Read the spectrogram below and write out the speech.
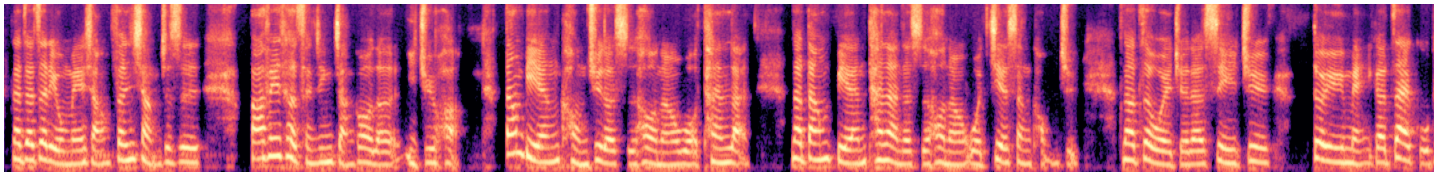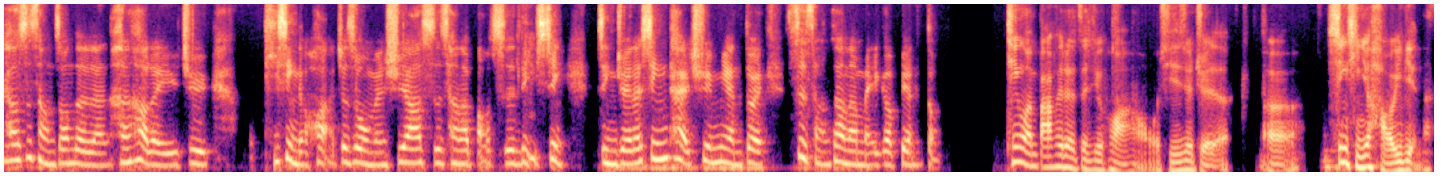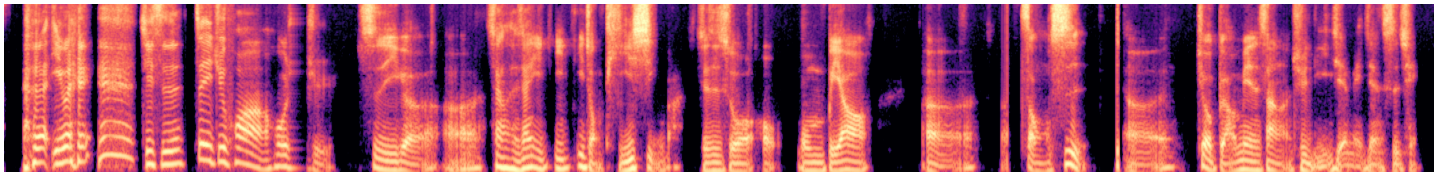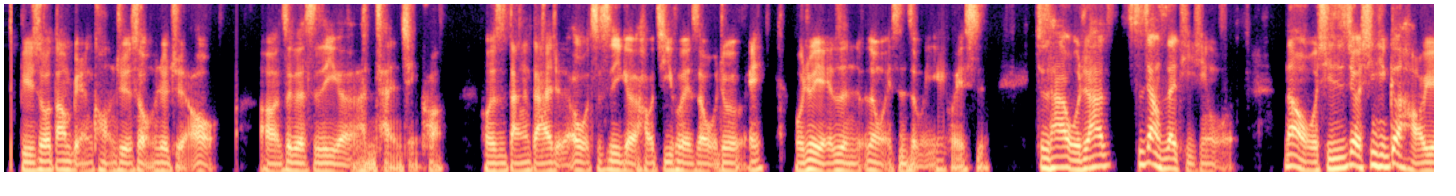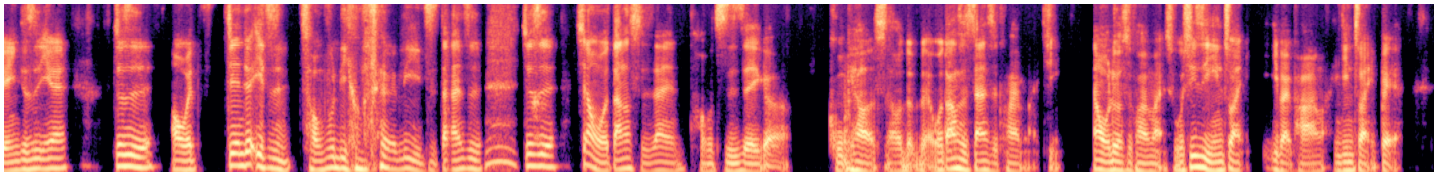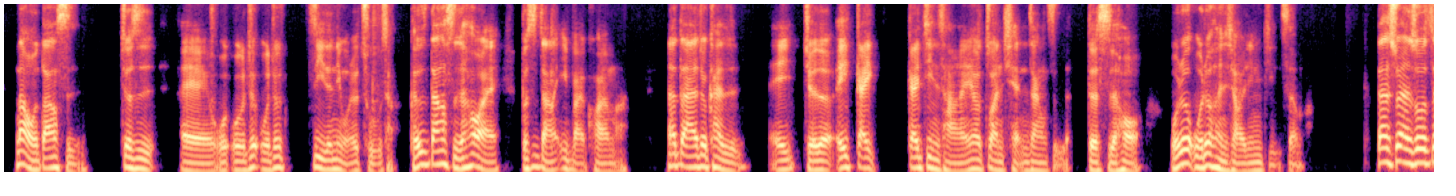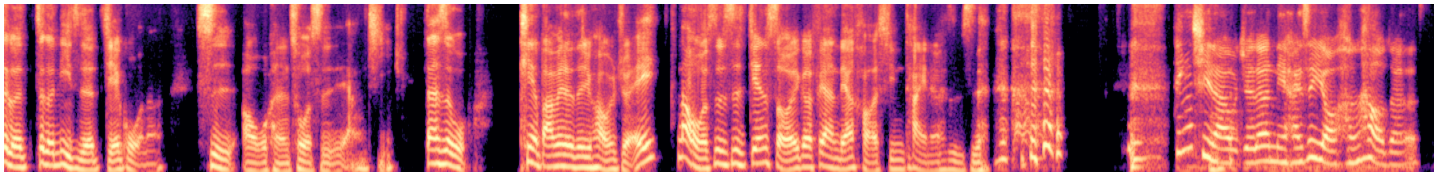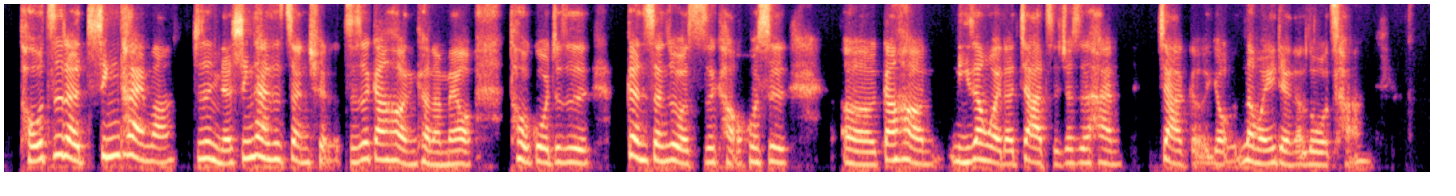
那在这里，我们也想分享，就是巴菲特曾经讲过的一句话：当别人恐惧的时候呢，我贪婪；那当别人贪婪的时候呢，我戒慎恐惧。那这我也觉得是一句对于每一个在股票市场中的人很好的一句提醒的话，就是我们需要时常的保持理性、警觉的心态去面对市场上的每一个变动。听完巴菲特这句话哈，我其实就觉得呃心情就好一点了，因为其实这一句话或许是一个呃像很像一一一种提醒吧，就是说哦，我们不要呃总是呃就表面上去理解每件事情，比如说当别人恐惧的时候，我们就觉得哦啊、这个是一个很惨的情况，或者是当大家觉得哦这是一个好机会的时候，我就哎我就也认认为是这么一回事。就是他，我觉得他是这样子在提醒我。那我其实就心情更好的原因，就是因为就是哦，我今天就一直重复利用这个例子。但是就是像我当时在投资这个股票的时候，对不对？我当时三十块买进，那我六十块卖出，我其实已经赚一百趴嘛，已经赚一倍了。那我当时就是，哎，我我就我就自己认定我就出场。可是当时后来不是涨了一百块吗？那大家就开始哎觉得哎该该进场了，要赚钱这样子的的时候。我就我就很小心谨慎嘛，但虽然说这个这个例子的结果呢是哦，我可能错失良机，但是我听了巴菲特这句话，我就觉得，哎，那我是不是坚守一个非常良好的心态呢？是不是？听起来我觉得你还是有很好的投资的心态吗？就是你的心态是正确的，只是刚好你可能没有透过就是更深入的思考，或是呃，刚好你认为的价值就是和。价格有那么一点的落差，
